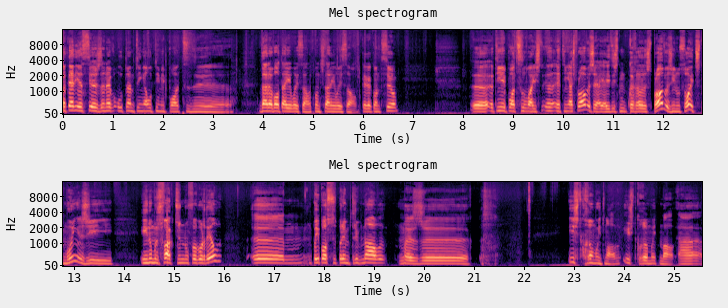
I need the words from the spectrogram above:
até dia 6 de janeiro o Trump tinha a última hipótese de dar a volta à eleição, de contestar a eleição. O que é que aconteceu? Eu tinha a hipótese de levar isto, eu, tinha as provas, existem carreiras de provas e não só, e testemunhas e, inúmeros factos no favor dele para ir para o Supremo Tribunal, mas isto correu muito mal. Isto correu muito mal. Ah,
